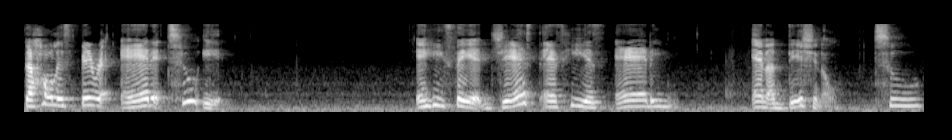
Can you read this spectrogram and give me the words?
the Holy Spirit added to it. And he said, just as he is adding an additional to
